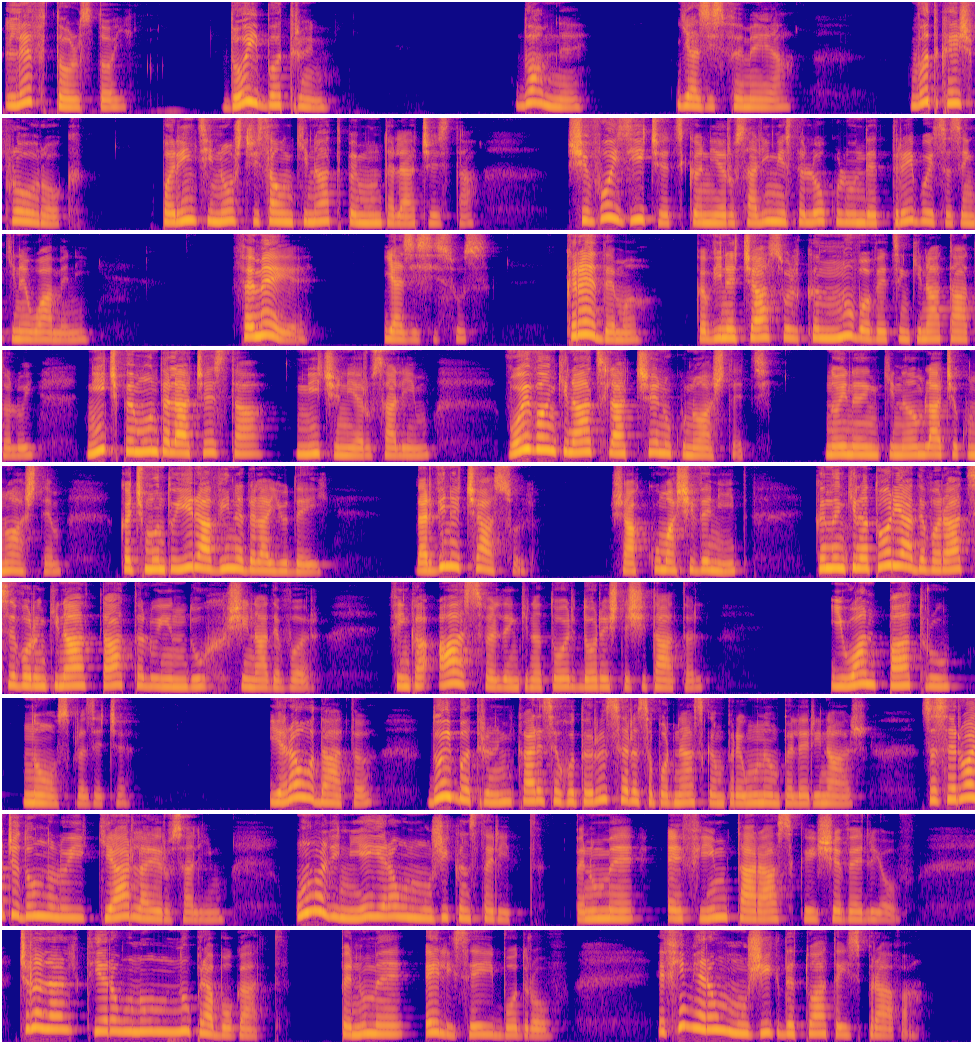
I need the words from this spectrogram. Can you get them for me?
Lev Tolstoi Doi bătrâni Doamne, i-a zis femeia, văd că ești proroc. Părinții noștri s-au închinat pe muntele acesta și voi ziceți că în Ierusalim este locul unde trebuie să se închine oamenii. Femeie, i-a zis Isus, crede-mă că vine ceasul când nu vă veți închina Tatălui, nici pe muntele acesta, nici în Ierusalim. Voi vă închinați la ce nu cunoașteți. Noi ne închinăm la ce cunoaștem, căci mântuirea vine de la iudei. Dar vine ceasul, și acum a și venit, când închinătorii adevărați se vor închina Tatălui în duh și în adevăr, fiindcă astfel de închinători dorește și Tatăl. Ioan 4, 19 era odată doi bătrâni care se hotărâseră să pornească împreună în pelerinaj, să se roage Domnului chiar la Ierusalim. Unul din ei era un mujic înstărit, pe nume Efim Taras Șeveliov. Celălalt era un om nu prea bogat, pe nume Elisei Bodrov. Efim era un mujic de toată isprava.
